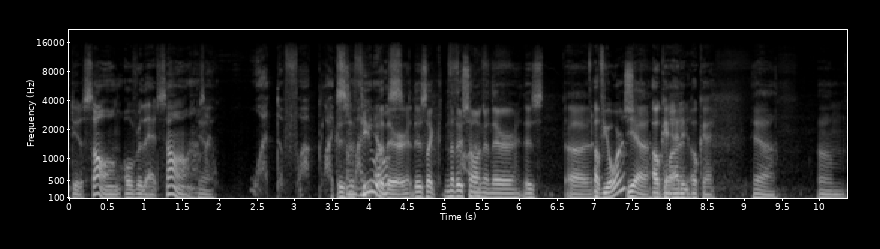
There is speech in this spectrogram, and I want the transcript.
did a song over that song. I was Yeah. like, what the fuck? Like There's a few else of there. There's like another song on there. There's uh of yours? Yeah. Okay, I didn't. Okay. Yeah. Um,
